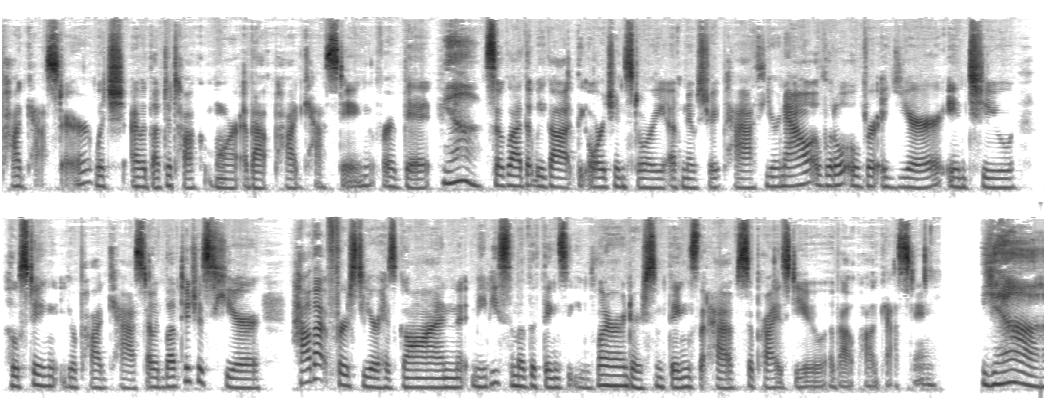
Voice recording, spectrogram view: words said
podcaster, which I would love to talk more about podcasting for a bit. Yeah. So glad that we got the origin story of No Straight Path. You're now a little over a year into hosting your podcast. I would love to just hear how that first year has gone, maybe some of the things that you've learned or some things that have surprised you about podcasting. Yeah.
